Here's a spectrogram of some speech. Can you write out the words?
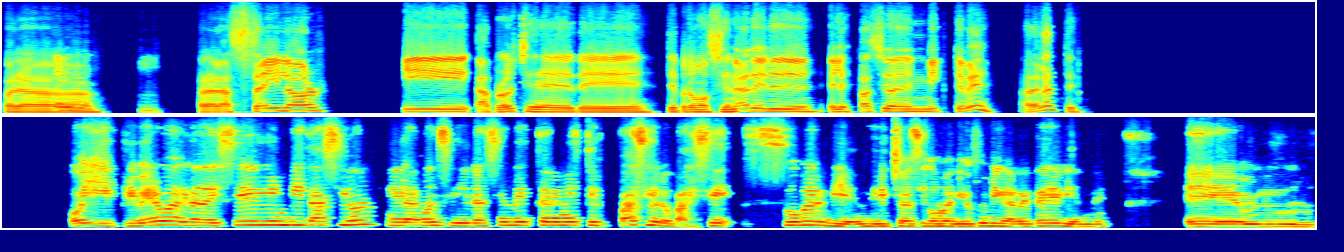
para, para la Sailor, y aproveche de, de- de promocionar el, el espacio en MIC TV. Adelante. Oye, primero agradecer la invitación y la consideración de estar en este espacio, lo pasé súper bien, de hecho, así como que fue mi carrete de viernes. Em,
